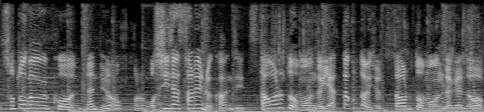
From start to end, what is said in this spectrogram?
外側がこう、なんていうのこの押し出される感じ、伝わると思うんだやったことある人伝わると思うんだけど、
